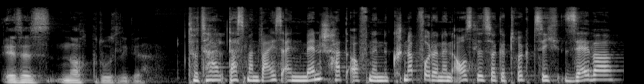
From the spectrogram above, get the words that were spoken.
ist es noch gruseliger. Total, dass man weiß, ein Mensch hat auf einen Knopf oder einen Auslöser gedrückt, sich selber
